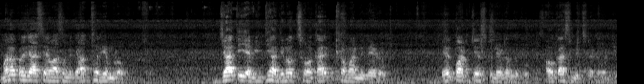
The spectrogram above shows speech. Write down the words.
మన ప్రజా సేవా సమితి ఆధ్వర్యంలో జాతీయ విద్యా దినోత్సవ కార్యక్రమాన్ని నేడు ఏర్పాటు చేసుకునేటందుకు అవకాశం ఇచ్చినటువంటి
